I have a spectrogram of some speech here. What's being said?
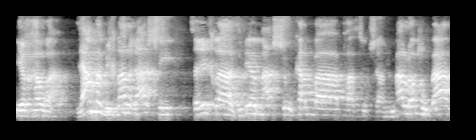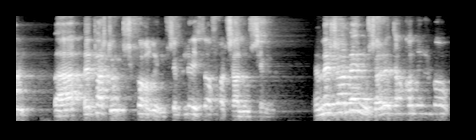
לכאורה. למה בכלל רש"י צריך להסביר משהו כאן בפסוק שלנו? מה לא מובן בפסוק שקוראים, שבני סוף שאלו שאלה. ומשה רבנו שואל את הקודש ברוך.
